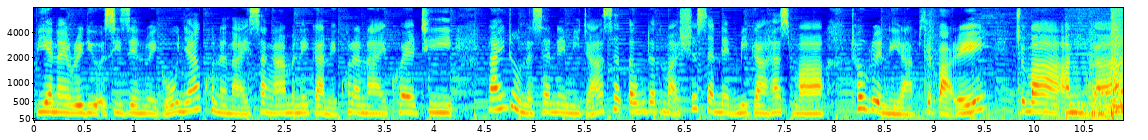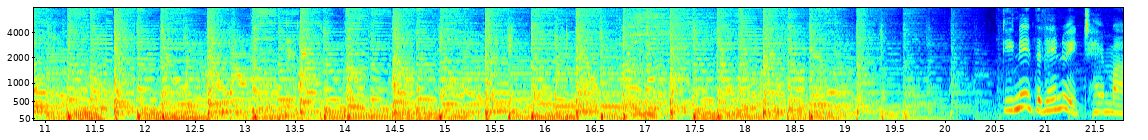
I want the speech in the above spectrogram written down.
BNN Radio အစီအစဉ်တွေကိုည9:15မိနစ်ကနေ9:00ခွဲအထိလိုင်းတူ20မီတာ73.82 MHz မှာထုတ်လွှင့်နေတာဖြစ်ပါတယ်ကျွန်မအမီပါ နေ့သတင်းတွေထဲမှာ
